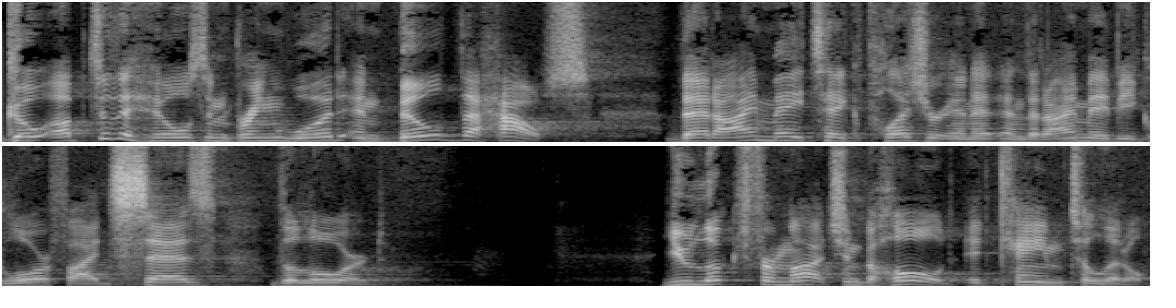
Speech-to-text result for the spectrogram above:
Go up to the hills and bring wood and build the house, that I may take pleasure in it and that I may be glorified, says the Lord. You looked for much, and behold, it came to little.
